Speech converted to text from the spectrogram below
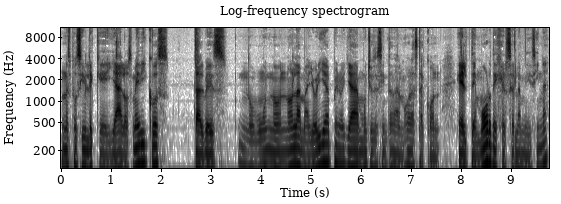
No es posible que ya los médicos, tal vez no, no, no la mayoría, pero ya muchos se sientan a lo mejor hasta con el temor de ejercer la medicina,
